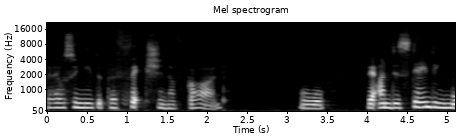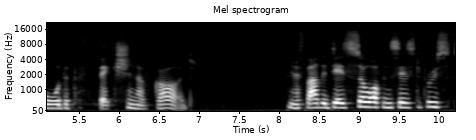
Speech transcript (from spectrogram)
but they also knew the perfection of God or they're understanding more the perfection of God. You know, Father Des so often says to Bruce,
